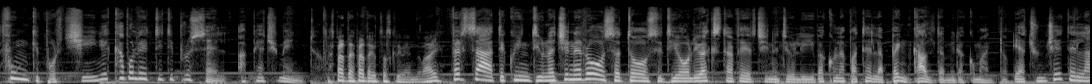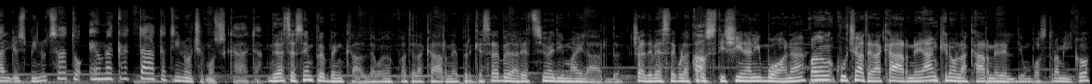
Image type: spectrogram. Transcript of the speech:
funghi porcini e cavoletti di Bruxelles a piacimento. Aspetta, aspetta che sto scrivendo, vai. Versate quindi una generosa dose di olio extravergine di oliva con la patella ben calda, mi raccomando, e aggiungete l'aglio sminuzzato e una grattata di noce moscata. Deve essere sempre ben calda quando fate la carne perché serve la reazione di Maillard. Cioè deve essere quella Ah. crosticina lì buona. Quando cucinate la carne, anche non la carne del- di un vostro amico,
